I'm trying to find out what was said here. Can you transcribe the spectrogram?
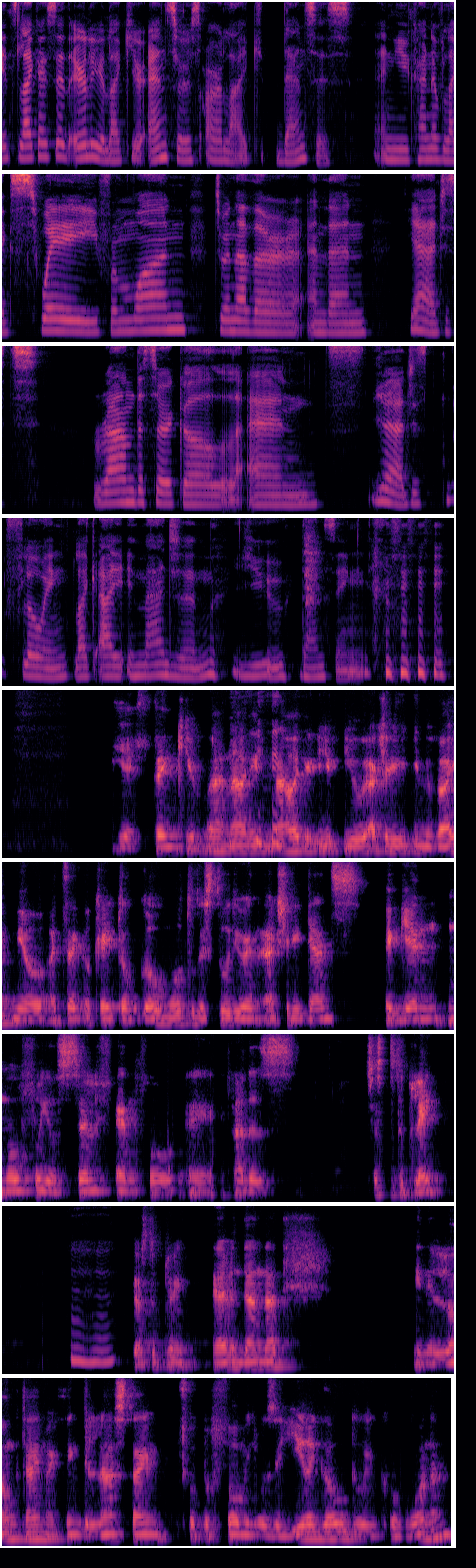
it's like I said earlier, like your answers are like dances, and you kind of like sway from one to another, and then yeah, just round the circle and yeah, just flowing. Like I imagine you dancing. yes, thank you. Uh, now, now you, you actually invite me. It's like, okay, Tom, go more to the studio and actually dance again more for yourself and for uh, others, just to play. Mm-hmm. just to play. I haven't done that in a long time. I think the last time for performing was a year ago during Corona.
